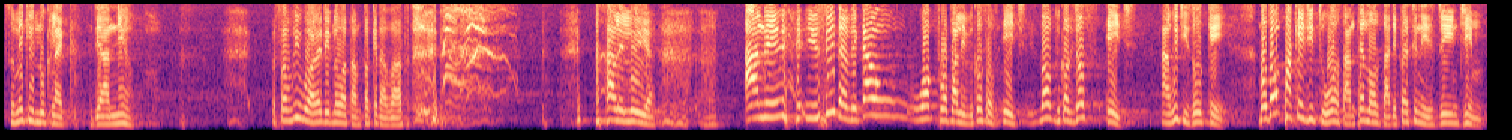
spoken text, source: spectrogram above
to make it look like they are new. Some people already know what I'm talking about. Hallelujah. And uh, you see that they can't walk properly because of age. It's not because just age, and which is okay. But don't package it to us and tell us that the person is doing gym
